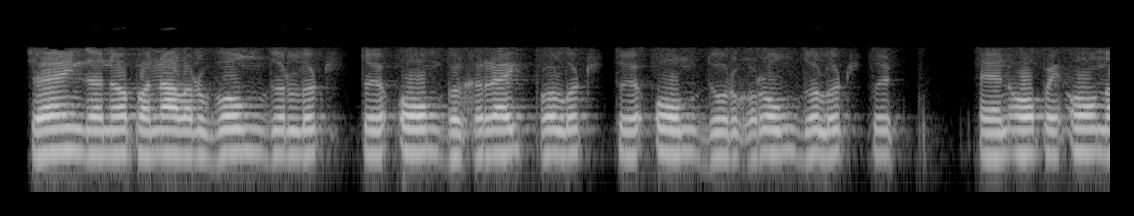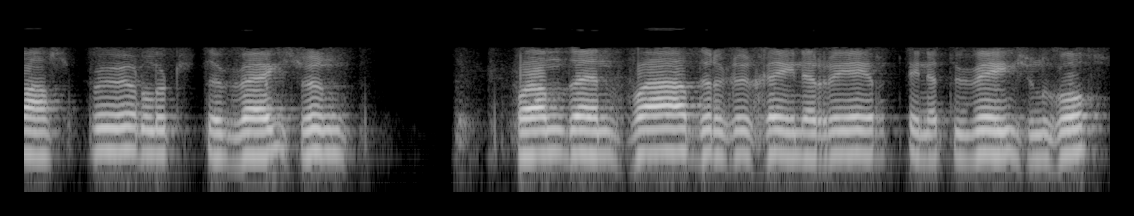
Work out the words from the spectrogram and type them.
Zijn dan op een allerwonderlijkste, onbegrijpelijkste, ondoorgrondelijkste en op een onnaspeurlijkste wijze van den Vader gegenereerd in het wezen Gods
